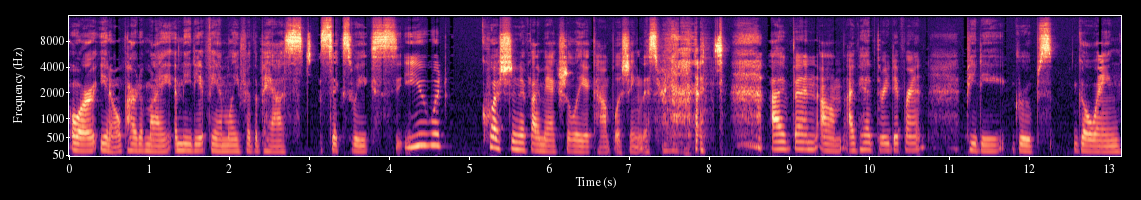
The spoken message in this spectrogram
or, you know, part of my immediate family for the past six weeks, you would question if I'm actually accomplishing this or not. I've been, um, I've had three different PD groups going.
